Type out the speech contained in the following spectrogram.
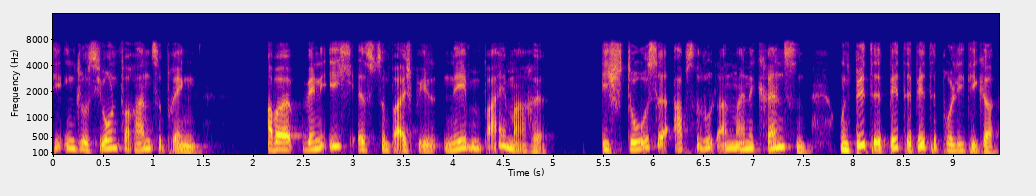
die Inklusion voranzubringen. Aber wenn ich es zum Beispiel nebenbei mache, ich stoße absolut an meine Grenzen. Und bitte, bitte, bitte, Politiker,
